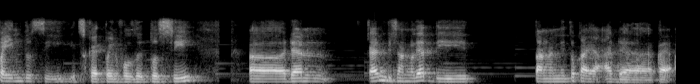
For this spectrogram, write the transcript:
pain to see. It's quite painful to, to see. Uh, dan kalian bisa ngeliat di tangan itu kayak ada kayak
